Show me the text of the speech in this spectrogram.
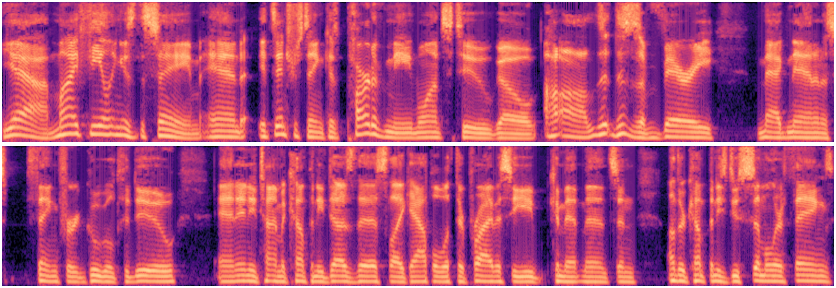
Yeah, my feeling is the same. And it's interesting because part of me wants to go, oh, this is a very magnanimous thing for Google to do. And anytime a company does this, like Apple with their privacy commitments and other companies do similar things,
